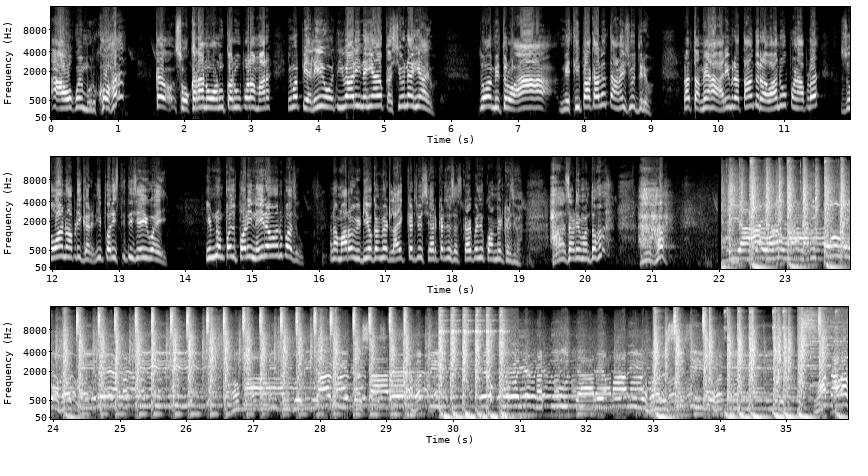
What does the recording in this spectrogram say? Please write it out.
આવો કોઈ મૂર્ખો, હા? કે છોકરાનું ઓણું કરવું પડે મારે. એમાં પહેલી દિવાળી નહીં આવ્યો, કશું નહીં આવ્યો. જો મિત્રો, આ મેથી પાક આલે તાણે સુધર્યો. એટલે તમે હારીમ રહેતા તો રહેવાનું પણ આપણે જોવાનું, આપણી ઘરની પરિસ્થિતિ જેવી હોય. એમનું પછી પડી નહીં રહેવાનું પાછું. અને મારો વીડિયો ગમે લાઈક કરજો શેર કરજો સબસ્ક્રાઈબ કરજો કોમેન્ટ કરજો. હા સાડી મન તો હા હા. અમારી હતી એ નતું ત્યારે મારી હરસીજી હતી. વાતા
